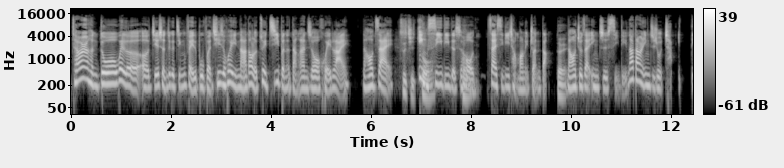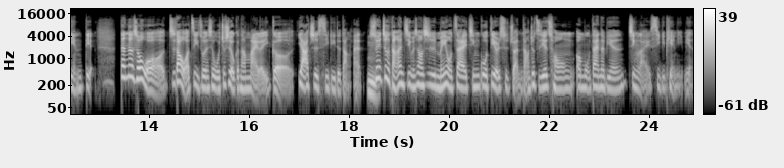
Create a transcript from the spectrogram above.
台湾人很多为了呃节省这个经费的部分，其实会拿到了最基本的档案之后回来，然后再自己印 CD 的时候，嗯。在 CD 厂帮你转档，对，然后就在印制 CD。那当然音质就差一点点，但那时候我知道我要自己做的事，我就是有跟他买了一个压制 CD 的档案，嗯。所以这个档案基本上是没有再经过第二次转档，就直接从呃母带那边进来 CD 片里面。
